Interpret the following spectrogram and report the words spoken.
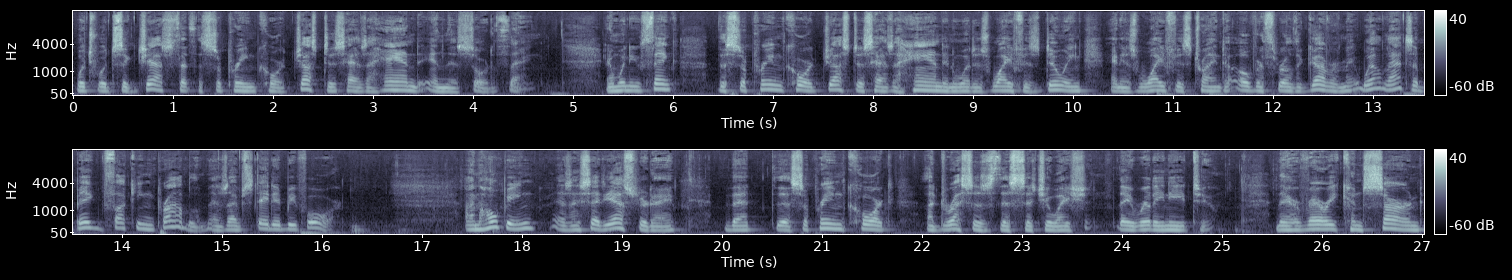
which would suggest that the Supreme Court justice has a hand in this sort of thing. And when you think the Supreme Court justice has a hand in what his wife is doing and his wife is trying to overthrow the government, well, that's a big fucking problem, as I've stated before. I'm hoping, as I said yesterday, that the Supreme Court addresses this situation. They really need to. They are very concerned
